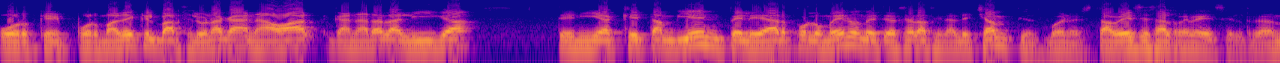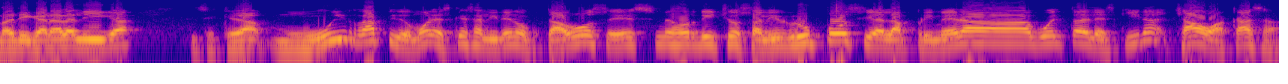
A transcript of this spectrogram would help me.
porque por más de que el Barcelona ganaba, ganara la liga, tenía que también pelear por lo menos meterse a la final de Champions. Bueno, esta vez es al revés, el Real Madrid gana la liga y se queda muy rápido, More, es que salir en octavos es, mejor dicho, salir grupos y a la primera vuelta de la esquina, chao, a casa.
